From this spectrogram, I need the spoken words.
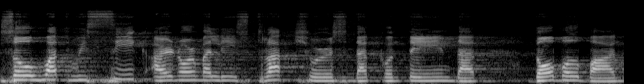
So what we seek are normally structures that contain that double bond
